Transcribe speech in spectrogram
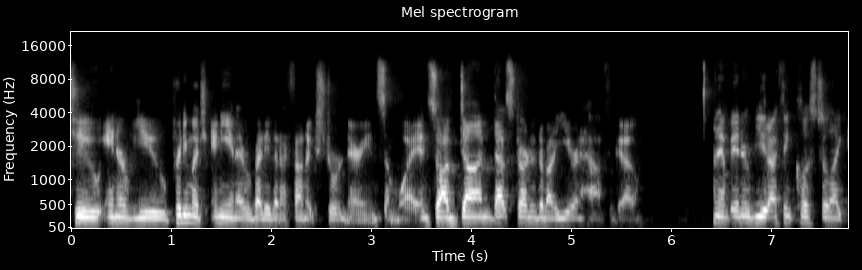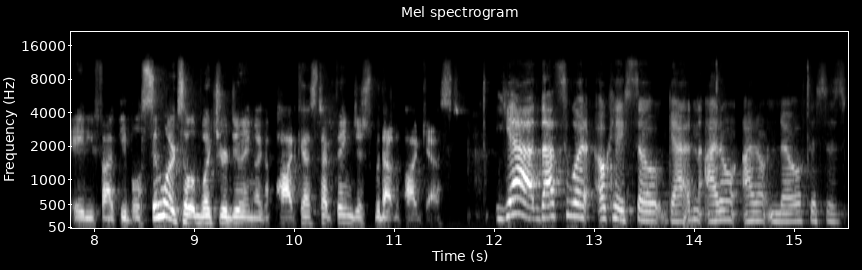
to interview pretty much any and everybody that I found extraordinary in some way. And so I've done that started about a year and a half ago and I've interviewed I think close to like 85 people, similar to what you're doing, like a podcast type thing, just without the podcast. Yeah, that's what. Okay, so Gatton, I don't, I don't know if this is.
